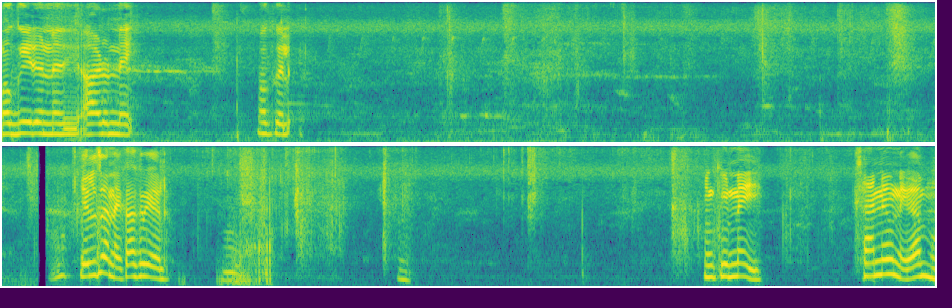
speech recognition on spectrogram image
మొగ్గు ఈడు ఉన్నది ఆడున్నాయి మొగ్గలు. వెళ్తున్నాయి కాకరకాయలు. ఇంకున్నాయి. చాలానే ఉన్నాయి కదా అమ్మ.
